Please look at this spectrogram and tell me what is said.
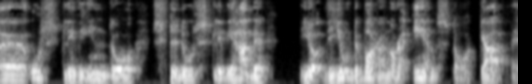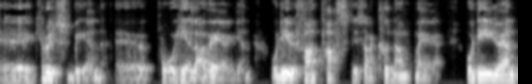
eh, ostlig vind och sydostlig. Vi hade Ja, vi gjorde bara några enstaka eh, kryssben eh, på hela vägen och det är ju fantastiskt att kunna med. Och det är ju en,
